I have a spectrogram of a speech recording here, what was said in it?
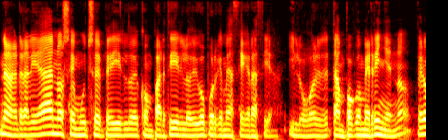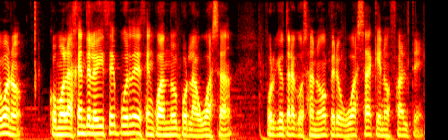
No, en realidad no sé mucho de pedirlo de compartir, lo digo porque me hace gracia. Y luego tampoco me riñen, ¿no? Pero bueno, como la gente lo dice, pues de vez en cuando por la WhatsApp, porque otra cosa no, pero WhatsApp que no falte.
